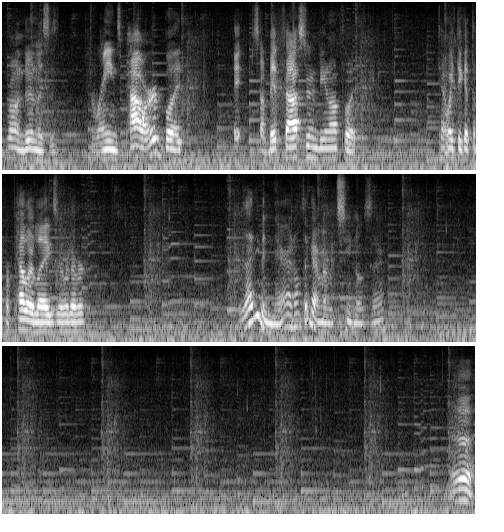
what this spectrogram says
Everyone doing this is drains power, but it's a bit faster than being on foot. Can't wait to get the propeller legs or whatever. Is that even there? I don't think I remember seeing those there. Ugh.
